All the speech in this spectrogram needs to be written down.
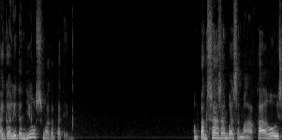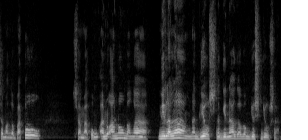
Ay galit ang Diyos, mga kapatid ang pagsasamba sa mga kahoy, sa mga bato, sa mga kung ano-ano mga nilalang ng Diyos na ginagawang Diyos-Diyosan.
